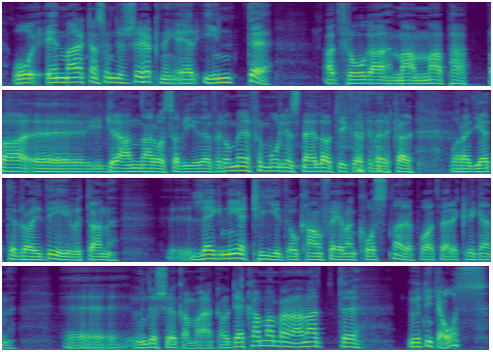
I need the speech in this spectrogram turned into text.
Och en marknadsundersökning är inte att fråga mamma, pappa, eh, grannar och så vidare, för de är förmodligen snälla och tycker att det verkar vara en jättebra idé, utan lägg ner tid och kanske även kostnader på att verkligen eh, undersöka marknaden. Och det kan man bland annat eh, utnyttja oss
